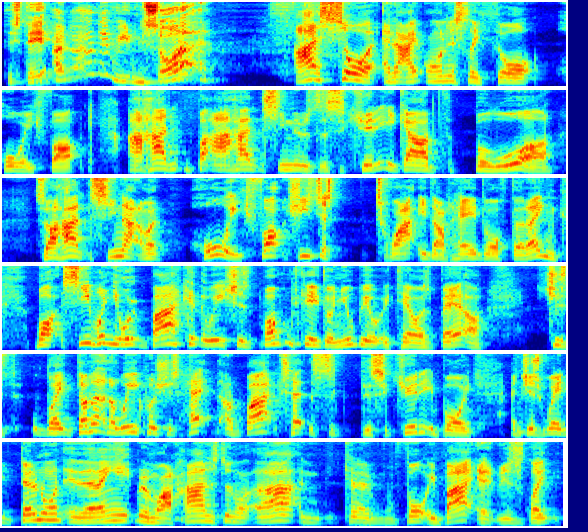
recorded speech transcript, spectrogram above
the state. I, I never even saw it. I saw it and I honestly thought, holy fuck. I hadn't, but I hadn't seen there was the security guard below her. So I hadn't seen that. I went, holy fuck, she's just twatted her head off the ring. But see, when you look back at the way she's bumped Grado, and you'll be able to tell us better, she's like done it in a way where she's hit, her back's hit the, the security boy and just went down onto the ring apron with her hands doing like that and kind of vaulted back. And it was like,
